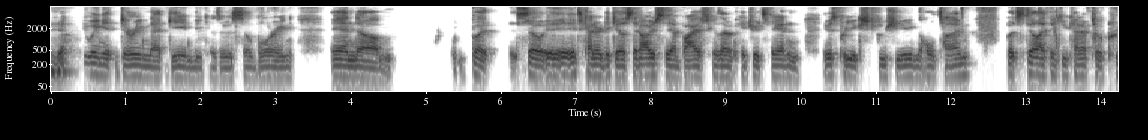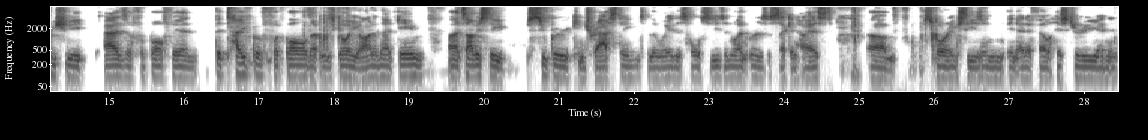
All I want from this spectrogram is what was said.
yeah, doing it during that game because it was so boring, and um, but so it, it's kind of ridiculous. And obviously, I'm biased because I'm a Patriots fan, and it was pretty excruciating the whole time. But still, I think you kind of have to appreciate as a football fan the type of football that was going on in that game. Uh, it's obviously super contrasting to the way this whole season went, where it was the second highest um, scoring season in NFL history. And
